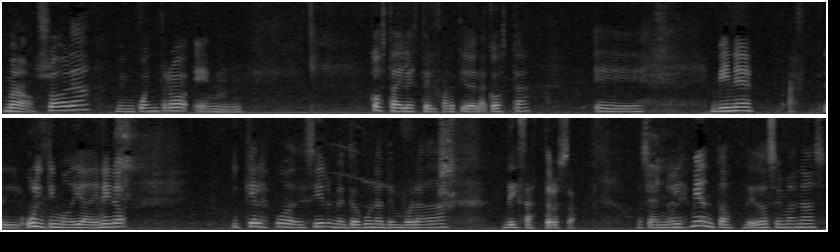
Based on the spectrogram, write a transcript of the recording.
Bueno, yo ahora me encuentro en Costa del Este, el partido de la costa. Eh, vine el último día de enero. ¿Y qué les puedo decir? Me tocó una temporada desastrosa. O sea, no les miento, de dos semanas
